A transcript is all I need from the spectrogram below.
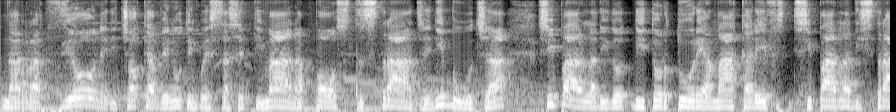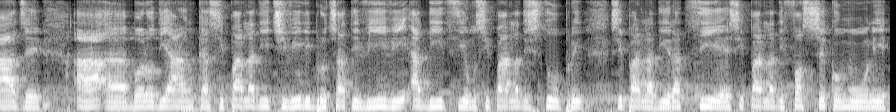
narrazione di ciò che è avvenuto in questa settimana post strage di Bucia, si parla di, do- di torture a Makarif, si parla di strage a uh, Borodianka, si parla di civili bruciati vivi a Dizium, si parla di stupri, si parla di razzie, si parla di fosse comuni,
